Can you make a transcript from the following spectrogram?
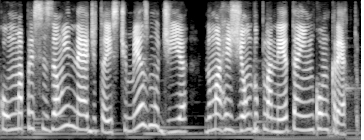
com uma precisão inédita este mesmo dia numa região do planeta em concreto.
